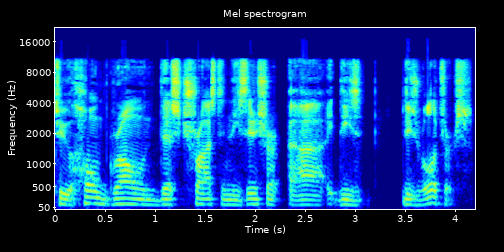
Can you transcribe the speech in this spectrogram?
to homegrown this trust in these insurance uh, these these realtors?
